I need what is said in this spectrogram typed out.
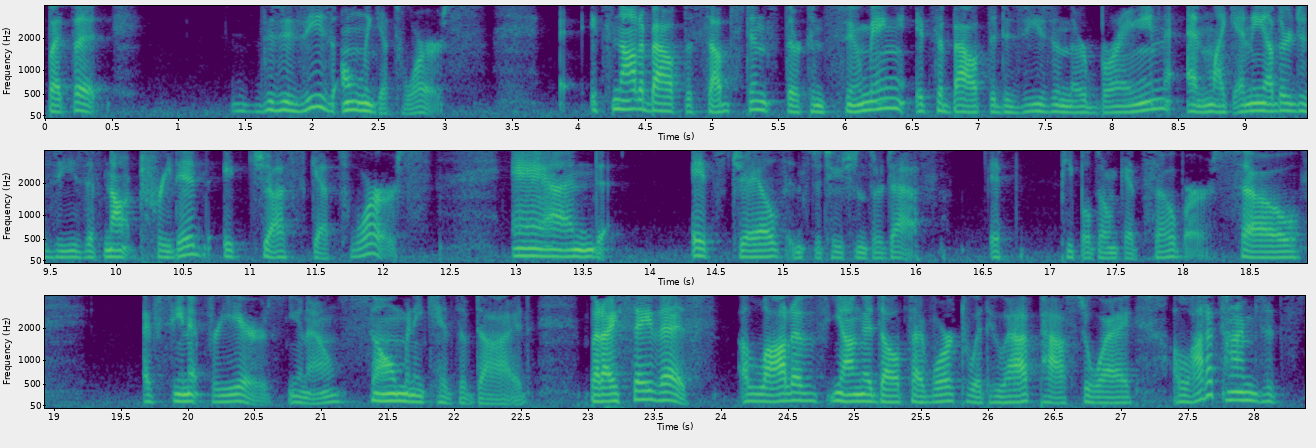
but that the disease only gets worse. It's not about the substance they're consuming, it's about the disease in their brain. And like any other disease, if not treated, it just gets worse. And it's jails, institutions, or death people don't get sober. So I've seen it for years, you know, so many kids have died. But I say this a lot of young adults I've worked with who have passed away, a lot of times it's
